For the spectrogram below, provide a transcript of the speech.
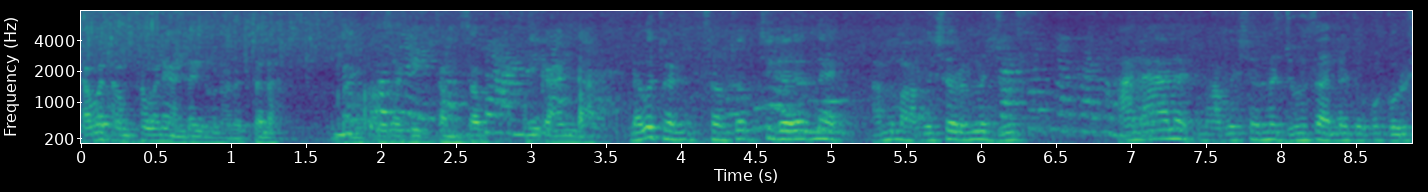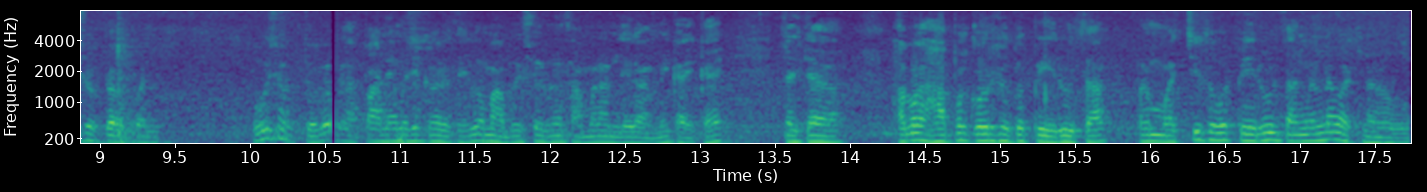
त्यामुळे थम्सअप आणि अंडा घेऊन आलो. चला. बायकोसाठी थम्सअप एक अंडा. नको थम्सअपची गरज नाही. आम्ही महाबळेश्वरनं ज्यूस नाही आलं महाबळेश्वरनं ज्यूस आणलं तो पण करू शकतो आपण. होऊ शकतो बघा पाण्यामध्ये करत आहे बघा महाबळेश्वरनं सामान आणलेलं आम्ही काय काय. तर त्या हा बघा हा पण करू शकतो पेरूचा. पण मच्छीसोबत पेरू चांगलं नाही वाटणार बाबू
